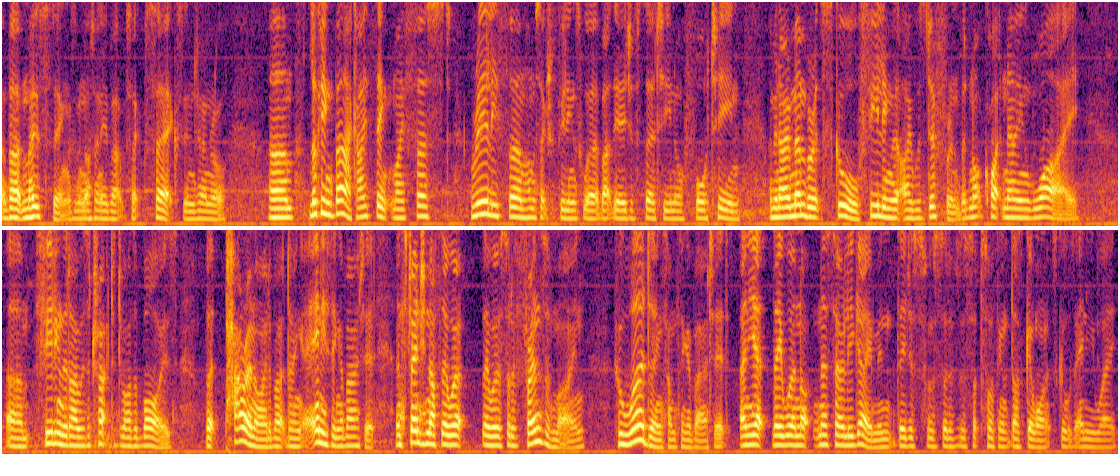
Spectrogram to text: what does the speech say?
about most things, I mean, not only about sex, sex in general. Um, looking back, I think my first really firm homosexual feelings were about the age of 13 or 14. I mean, I remember at school feeling that I was different, but not quite knowing why. Um, feeling that I was attracted to other boys, but paranoid about doing anything about it. And strange enough, there were, there were sort of friends of mine who were doing something about it, and yet they were not necessarily gay. I mean, they just were sort of the sort of thing that does go on at schools anyway.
